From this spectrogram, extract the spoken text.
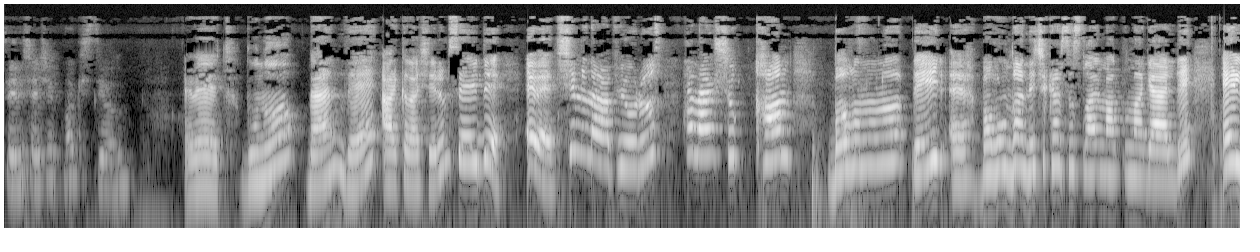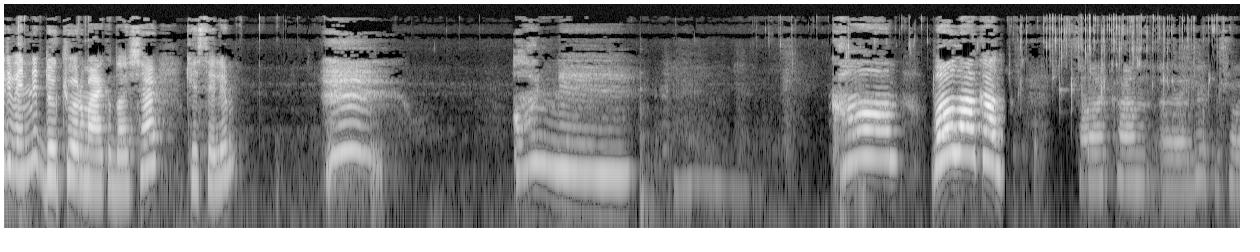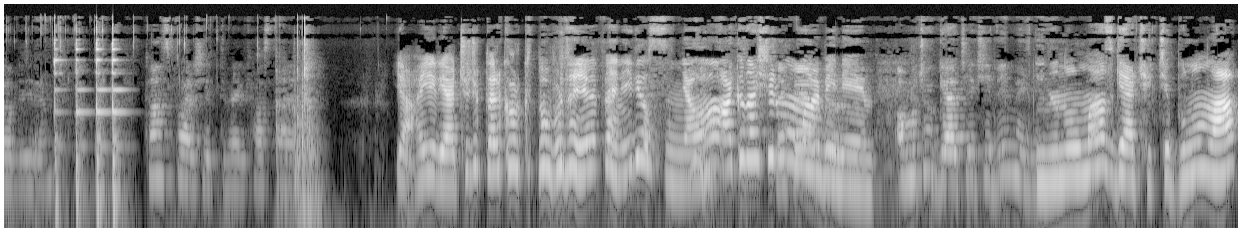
Seni şaşırtmak istiyordum. Evet bunu ben ve arkadaşlarım sevdi. Evet şimdi ne yapıyoruz? Hemen şu kan balonunu değil eh, balondan ne çıkarsa slime aklıma geldi. Eldivenini döküyorum arkadaşlar. Keselim. Anne. Kan. Vallahi kan. Sana kan e, dökmüş olabilirim. Kan sipariş ettim Elif hastanede. Ya hayır ya çocukları korkutma burada yönetmen ne diyorsun ya? Arkadaşlarım Şaka onlar yapıyorum. benim. Ama çok gerçekçi değil mi Elif? İnanılmaz gerçekçi. Bununla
